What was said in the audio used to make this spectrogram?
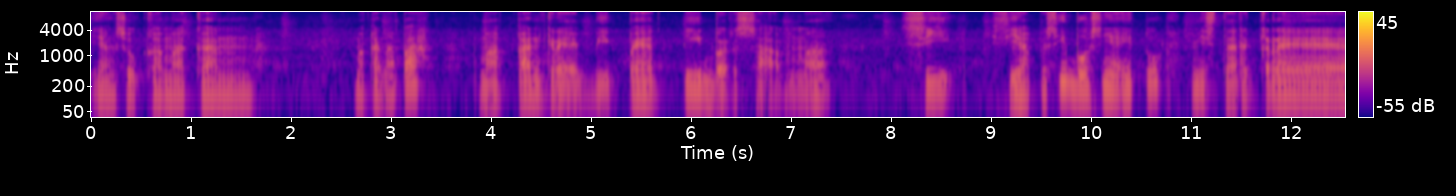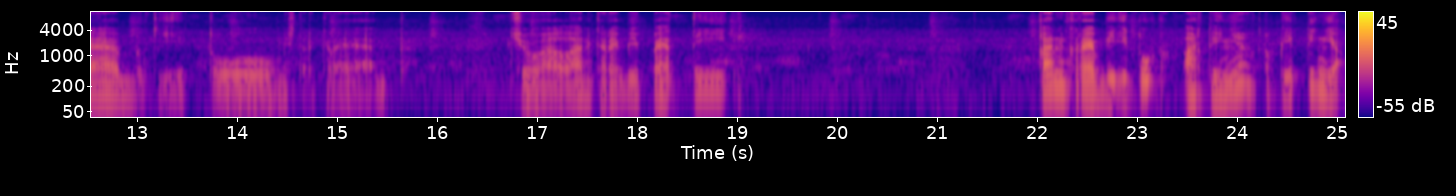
Yang suka makan makan apa? Makan Krabby Patty bersama si siapa sih bosnya itu? Mr. Crab. Gitu itu Mr. Crab. Jualan Krabby Patty. Kan Krabby itu artinya kepiting ya?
